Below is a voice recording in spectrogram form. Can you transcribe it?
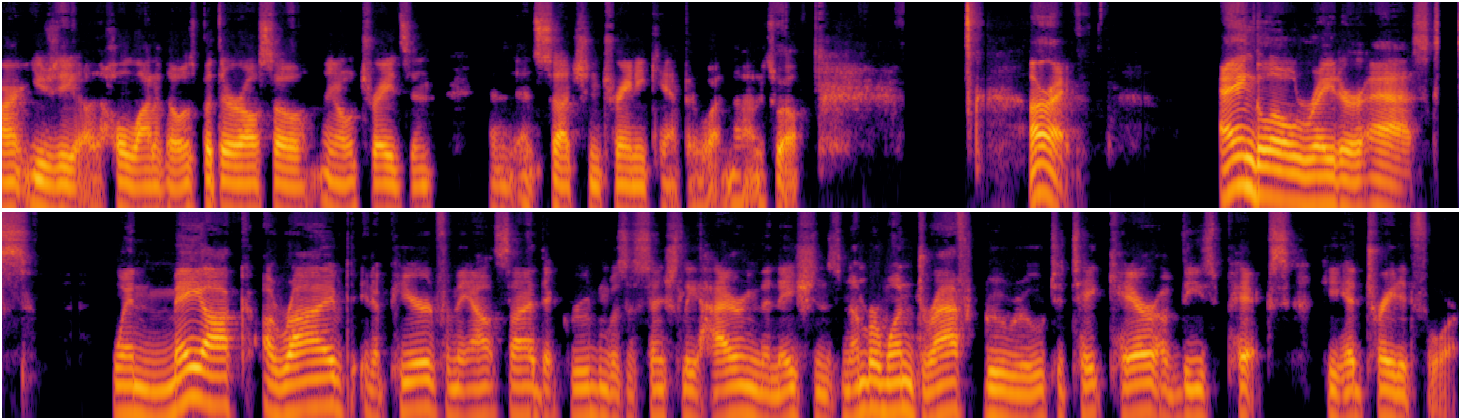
aren't usually a whole lot of those, but there are also you know trades and and, and such in training camp and whatnot as well. All right. Anglo Raider asks when Mayock arrived, it appeared from the outside that Gruden was essentially hiring the nation's number one draft guru to take care of these picks he had traded for.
